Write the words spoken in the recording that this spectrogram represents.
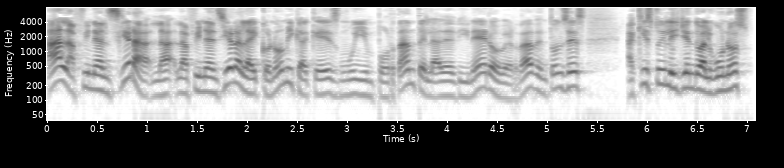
Ah, la financiera, la, la, financiera, la económica, que es muy importante, la de dinero, ¿verdad? Entonces, aquí estoy leyendo algunos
